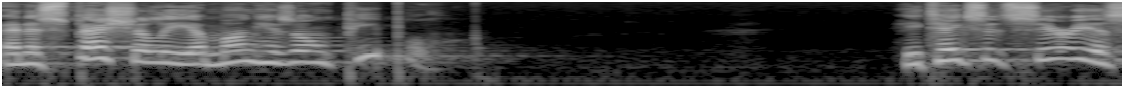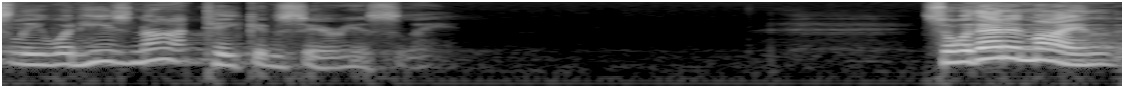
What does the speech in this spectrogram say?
And especially among his own people. He takes it seriously when he's not taken seriously. So, with that in mind,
